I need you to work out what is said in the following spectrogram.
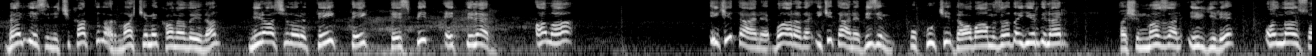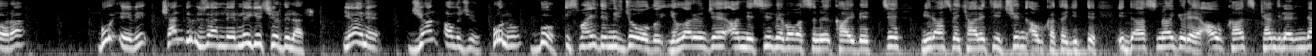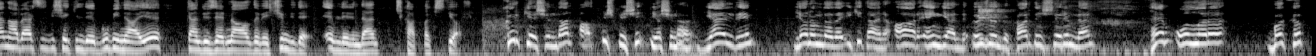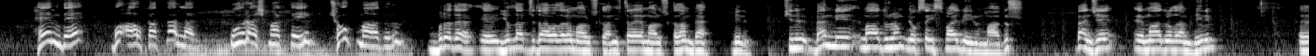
belgesini çıkarttılar mahkeme kanalıyla. Mirasçıları tek tek tespit ettiler. Ama iki tane bu arada iki tane bizim hukuki davamıza da girdiler. Taşınmazla ilgili. Ondan sonra bu evi kendi üzerlerine geçirdiler. Yani can alıcı konu bu. İsmail Demircioğlu yıllar önce annesi ve babasını kaybetti. Miras vekaleti için avukata gitti. İddiasına göre avukat kendilerinden habersiz bir şekilde bu binayı kendi üzerine aldı ve şimdi de evlerinden çıkartmak istiyor. 40 yaşından 65 yaşına geldim. Yanımda da iki tane ağır engelli, özürlü kardeşlerimle hem onlara bakıp hem de bu avukatlarla uğraşmaktayım. Çok mağdurum. Burada e, yıllarca davalara maruz kalan, iftiraya maruz kalan ben, benim. Şimdi ben mi mağdurum yoksa İsmail Bey mi mağdur? Bence e, mağdur olan benim. E,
